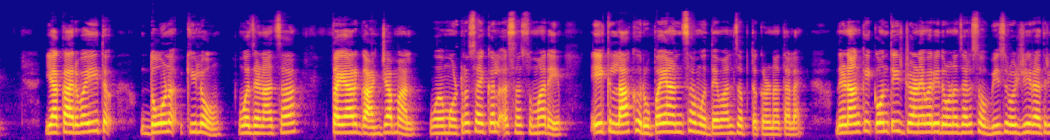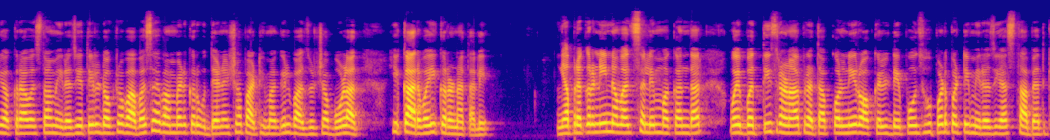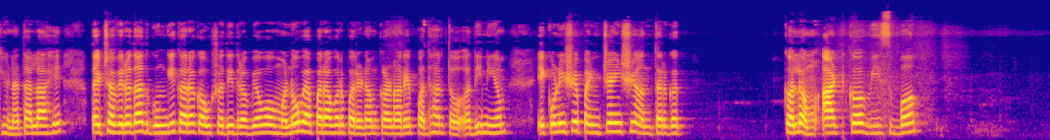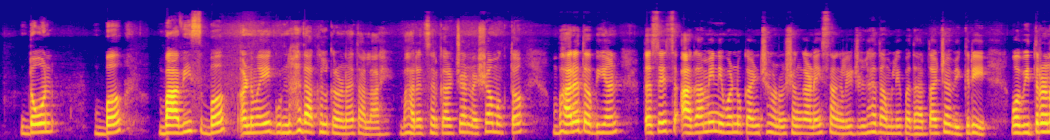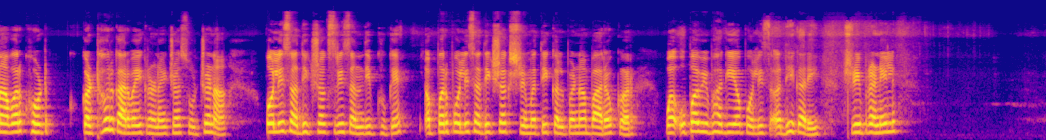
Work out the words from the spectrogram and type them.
या कारवाईत दोन किलो वजनाचा तयार गांजा माल व मोटरसायकल असा सुमारे एक लाख रुपयांचा मुद्देमाल जप्त करण्यात आला आहे दिनांक एकोणतीस जानेवारी दोन हजार सव्वीस रोजी रात्री अकरा वाजता मिरज येथील डॉक्टर बाबासाहेब आंबेडकर उद्यानाच्या पाठीमागील बाजूच्या बोळात ही कारवाई करण्यात आली. या प्रकरणी नवाज सलीम मकानदार वय बत्तीस रणार प्रताप कॉलनी रॉकेल डेपो झोपडपट्टी मिरज यास ताब्यात घेण्यात आला आहे. त्याच्या विरोधात गुंगीकारक औषधी द्रव्य व मनोव्यापारावर परिणाम करणारे पदार्थ अधिनियम एकोणीसशे पंच्याऐंशी अंतर्गत कलम आठ क वीस ब दोन ब बावीस ब अन्वये गुन्हा दाखल करण्यात आला आहे. भारत सरकारच्या नशामुक्त भारत अभियान तसेच आगामी निवडणुकांच्या अनुषंगाने सांगली जिल्ह्यात अंमली पदार्थाच्या विक्री व वितरणावर खोट कठोर कारवाई करण्याच्या सूचना पोलीस अधीक्षक श्री संदीप घुके अप्पर पोलीस अधीक्षक श्रीमती कल्पना बारवकर व उपविभागीय पोलीस अधिकारी श्री प्रणील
